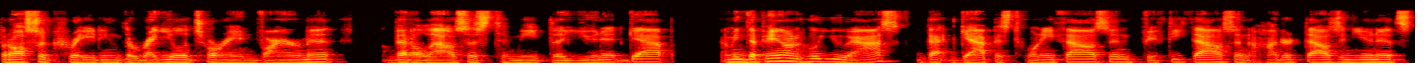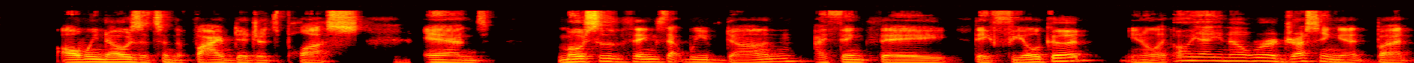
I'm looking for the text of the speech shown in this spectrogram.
but also creating the regulatory environment that allows us to meet the unit gap. I mean, depending on who you ask, that gap is 20,000, 50,000, 100,000 units. All we know is it's in the five digits plus. And most of the things that we've done, I think they they feel good. You know, like, oh yeah, you know, we're addressing it, but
